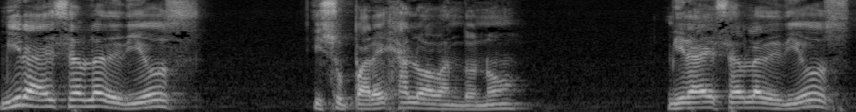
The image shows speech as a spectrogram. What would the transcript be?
Mira, ese habla de Dios y su pareja lo abandonó. Mira, ese habla de Dios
